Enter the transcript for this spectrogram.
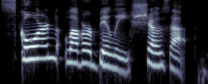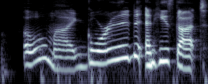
Scorn lover Billy shows up. Oh my gourd. And he's got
